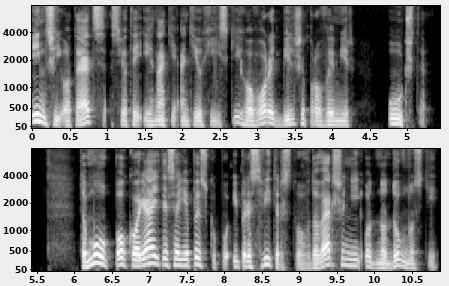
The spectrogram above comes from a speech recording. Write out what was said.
інший отець, святий Ігнатій Антіохійський, говорить більше про вимір учте. Тому покоряйтеся єпископу і пресвітерству в довершеній однодумності,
